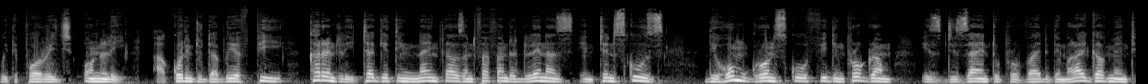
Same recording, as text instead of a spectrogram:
with porridge only. According to WFP, currently targeting 9,500 learners in 10 schools, the homegrown school feeding program is designed to provide the Malawi government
